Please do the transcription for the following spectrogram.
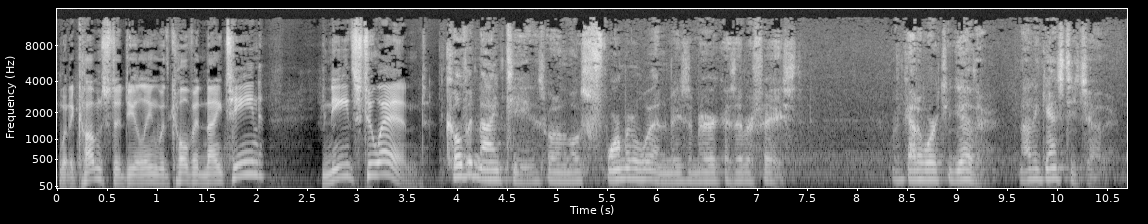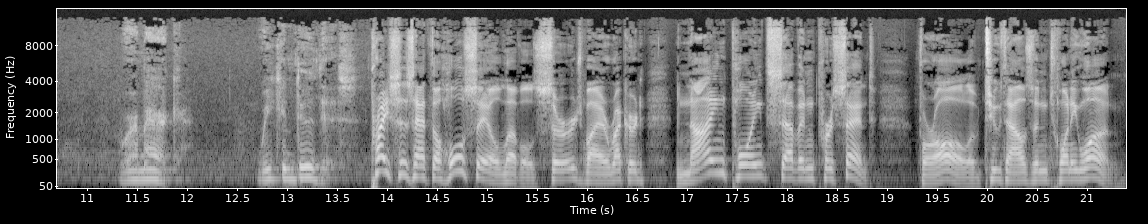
when it comes to dealing with COVID 19 needs to end. COVID 19 is one of the most formidable enemies America has ever faced. We've got to work together, not against each other. We're America. We can do this. Prices at the wholesale levels surged by a record 9.7% for all of 2021.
